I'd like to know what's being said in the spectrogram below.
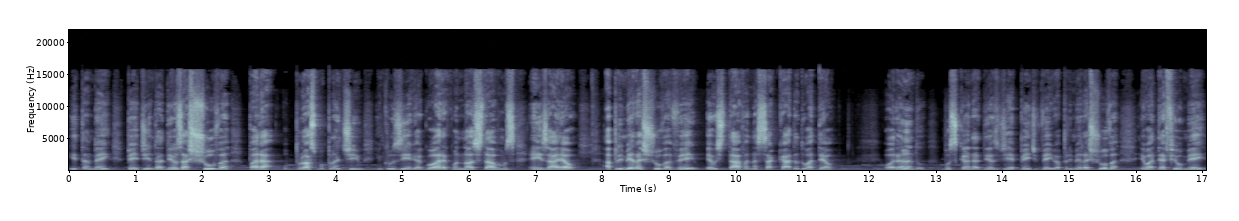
e também pedindo a Deus a chuva para o próximo plantio. Inclusive, agora, quando nós estávamos em Israel, a primeira chuva veio, eu estava na sacada do hotel orando, buscando a Deus, de repente veio a primeira chuva. Eu até filmei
